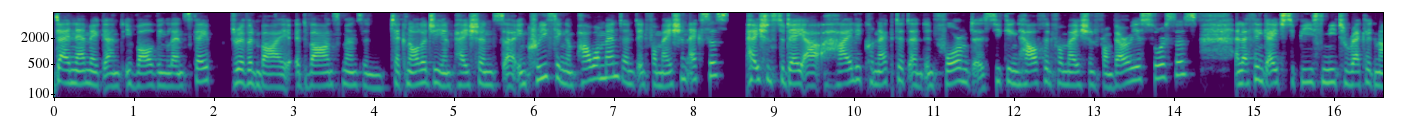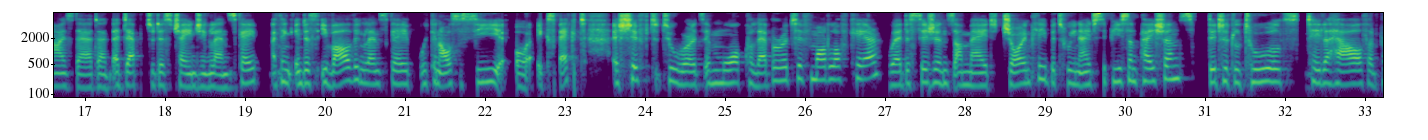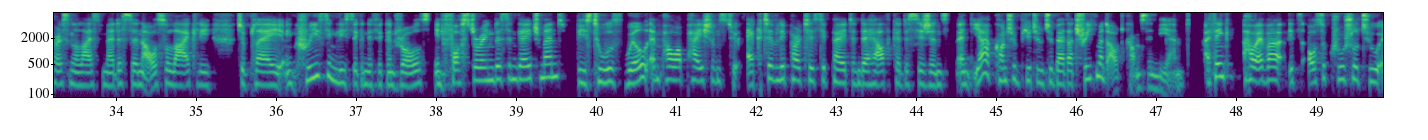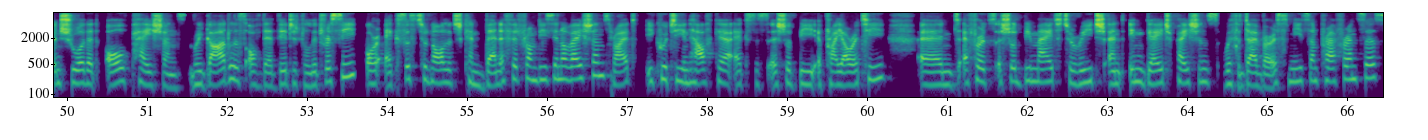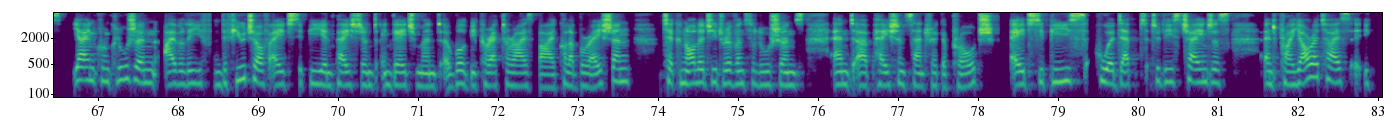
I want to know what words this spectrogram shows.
dynamic and evolving landscape driven by advancements in technology and patients' uh, increasing empowerment and information access. Patients today are highly connected and informed, uh, seeking health information from various sources. And I think HCPs need to recognize that and adapt to this changing landscape. I think in this evolving landscape, we can also see or expect a shift towards a more collaborative model of care where decisions are made jointly between HCPs and patients digital tools, telehealth, and personalized medicine are also likely to play increasingly significant roles in fostering this engagement. These tools will empower patients to actively participate in their healthcare decisions and, yeah, contributing to better treatment outcomes in the end. I think, however, it's also crucial to ensure that all patients, regardless of their digital literacy or access to knowledge, can benefit from these innovations, right? Equity in healthcare access uh, should be a priority, and efforts should be made to reach and engage patients with diverse needs and preferences. Yeah, in conclusion, I believe the future of HCP and patient engagement uh, will be characterized by collaboration, technology driven solutions, and a patient centric approach. HCPs who adapt to these changes and prioritize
